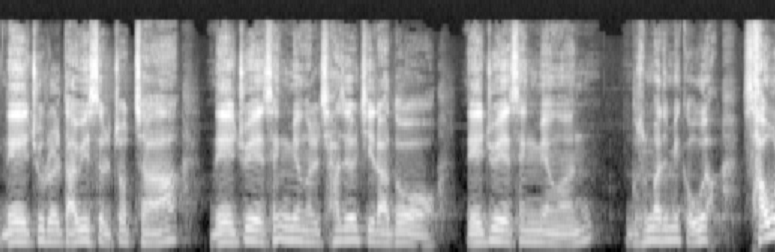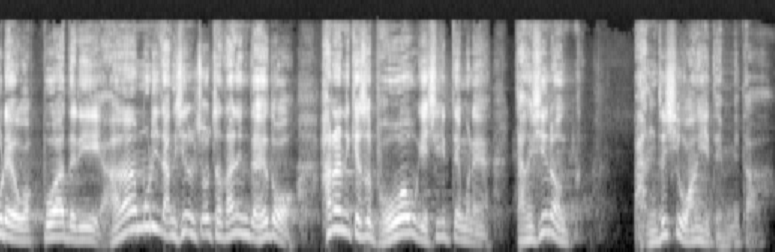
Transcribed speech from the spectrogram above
내 주를 다윗을 쫓아 내 주의 생명을 찾을지라도 내 주의 생명은 무슨 말입니까? 사울의 부하들이 아무리 당신을 쫓아다닌다 해도 하나님께서 보호하고 계시기 때문에 당신은 반드시 왕이 됩니다.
